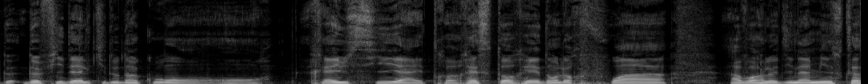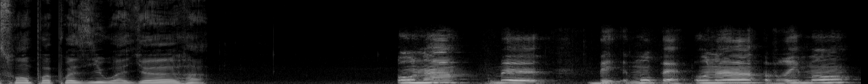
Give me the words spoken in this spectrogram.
de, fidèles qui tout d'un coup ont, réussi à être restaurés dans leur foi, avoir le dynamisme, que ce soit en Papouasie ou ailleurs On a, euh, mon père, on a vraiment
